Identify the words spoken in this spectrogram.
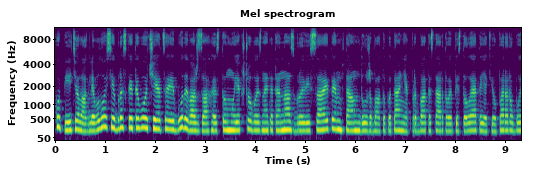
купіть лак для волосся, бризкайте в очі. Це і буде ваш захист. Тому, якщо ви знайдете на збройові сайти, там дуже багато питань, як придбати стартові пістолети, як його переробити.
